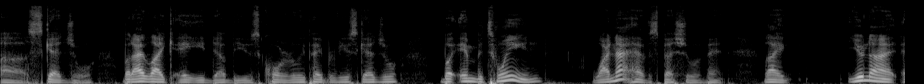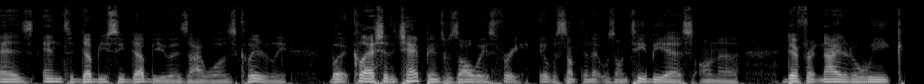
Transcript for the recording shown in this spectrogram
uh, schedule. But I like AEW's quarterly pay per view schedule. But in between, why not have a special event? Like, you're not as into WCW as I was, clearly. But Clash of the Champions was always free. It was something that was on TBS on a different night of the week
